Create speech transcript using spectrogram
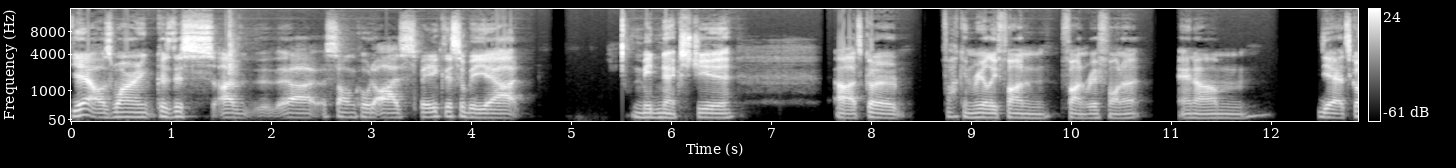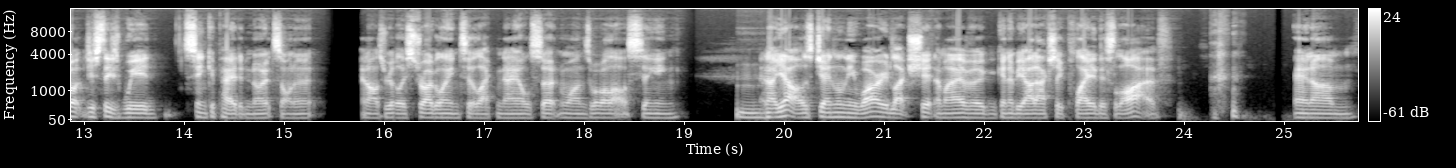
yeah, I was worrying because this I've uh, a song called "Eyes Speak." This will be out mid next year. Uh, it's got a fucking really fun, fun riff on it, and um, yeah, it's got just these weird syncopated notes on it, and I was really struggling to like nail certain ones while I was singing. Mm. And uh, yeah, I was genuinely worried, like, shit, am I ever going to be able to actually play this live? and um,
